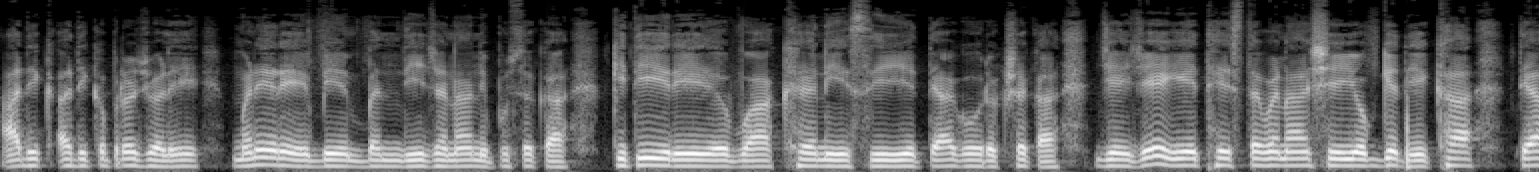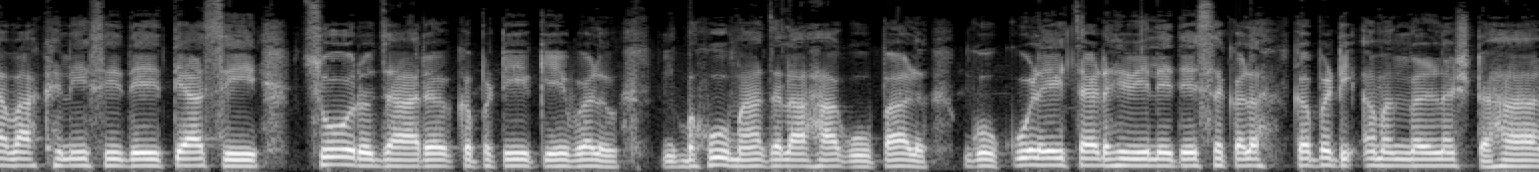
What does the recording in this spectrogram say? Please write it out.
अधिक अधिक प्रज्वळे म्हणे रे बे बंदी जनाने पुसका. किती रे वाखनीसी त्या गोरक्षका. जे जे येथे स्तवनाशी योग्य देखा त्या वाखनीसी दे त्यासी. चोर जार कपटी केवळ बहु माजला हा गोपाळ. गोकुळे चढविले ते सकळ कपटी अमंगळ नष्ट हा.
